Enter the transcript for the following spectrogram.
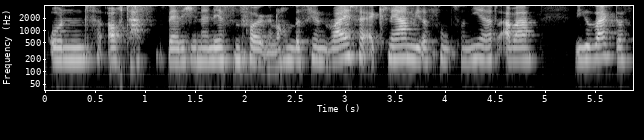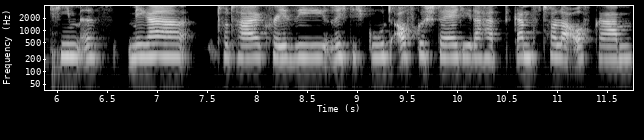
Und auch das werde ich in der nächsten Folge noch ein bisschen weiter erklären, wie das funktioniert. Aber wie gesagt, das Team ist mega total crazy, richtig gut aufgestellt. Jeder hat ganz tolle Aufgaben.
